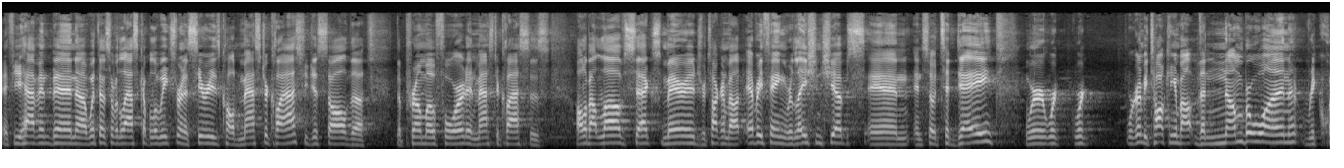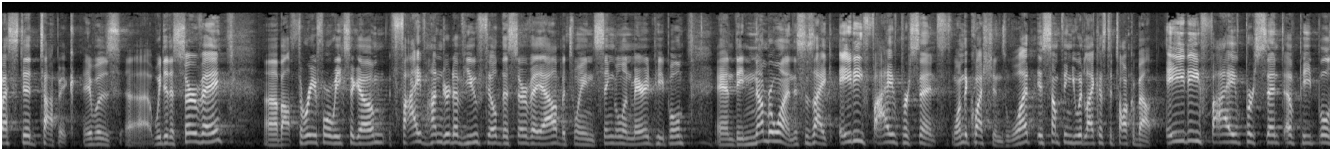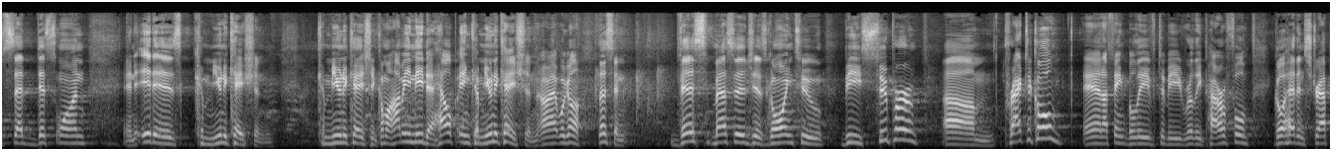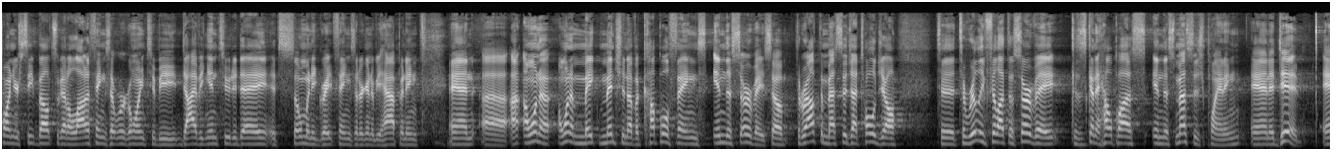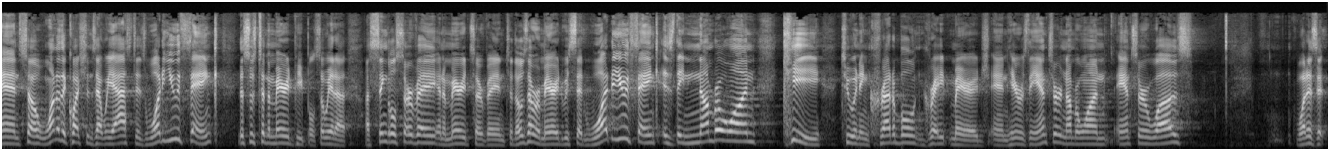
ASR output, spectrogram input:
If you haven't been uh, with us over the last couple of weeks, we're in a series called Masterclass. You just saw the, the promo for it, and Masterclass is all about love, sex, marriage. We're talking about everything, relationships. And, and so today, we're, we're, we're, we're going to be talking about the number one requested topic. It was, uh, we did a survey uh, about three or four weeks ago. 500 of you filled this survey out between single and married people. And the number one, this is like 85%. One of the questions, what is something you would like us to talk about? 85% of people said this one, and it is communication. Communication. Come on, how many need to help in communication? All right, we're going listen. This message is going to be super um, practical and I think believe to be really powerful. Go ahead and strap on your seatbelts. We've got a lot of things that we're going to be diving into today. It's so many great things that are going to be happening. And uh, I, want to I wanna make mention of a couple things in the survey. So throughout the message, I told y'all to, to really fill out the survey because it's going to help us in this message planning, and it did. And so, one of the questions that we asked is, What do you think? This was to the married people. So, we had a, a single survey and a married survey. And to those that were married, we said, What do you think is the number one key to an incredible, great marriage? And here's the answer. Number one answer was, What is it?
